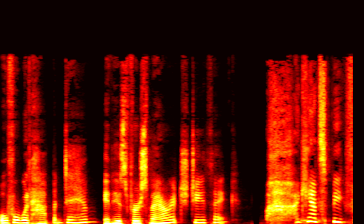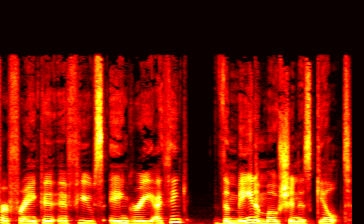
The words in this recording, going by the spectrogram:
over what happened to him in his first marriage, do you think? I can't speak for Frank if he was angry. I think the main emotion is guilt.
